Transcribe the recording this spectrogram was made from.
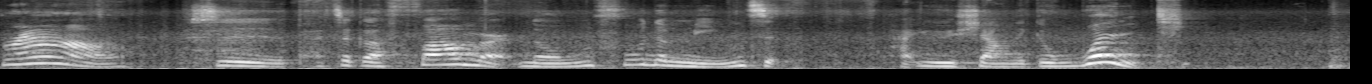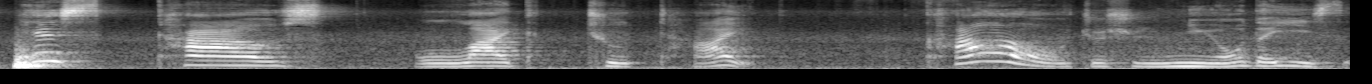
Brown 是他这个 farmer 农夫的名字，他遇上了一个问题。His cows like to type. Cow 就是牛的意思，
